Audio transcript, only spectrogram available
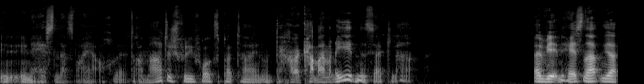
in, in Hessen. Das war ja auch äh, dramatisch für die Volksparteien. Und da kann man reden, ist ja klar. Wir in Hessen hatten ja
